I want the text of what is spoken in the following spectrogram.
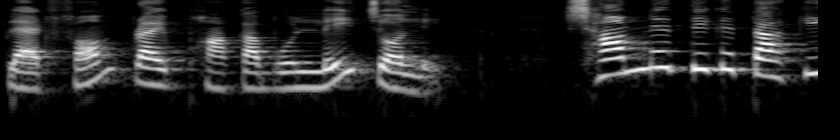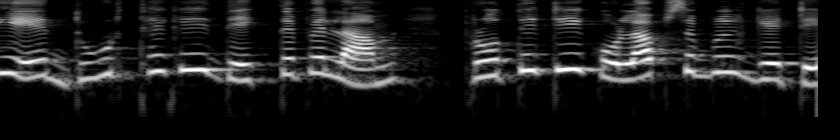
প্ল্যাটফর্ম প্রায় ফাঁকা বললেই চলে। সামনের দিকে তাকিয়ে দূর থেকেই দেখতে পেলাম প্রতিটি কোলাপসেবল গেটে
